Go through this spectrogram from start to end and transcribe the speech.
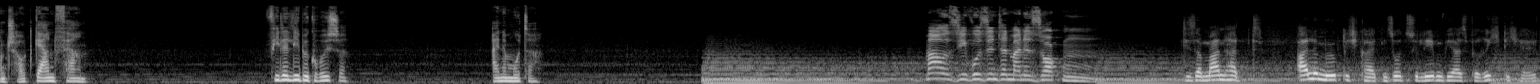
und schaut gern fern. Viele liebe Grüße. Eine Mutter. Mausi, wo sind denn meine Socken? Dieser Mann hat alle Möglichkeiten, so zu leben, wie er es für richtig hält.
